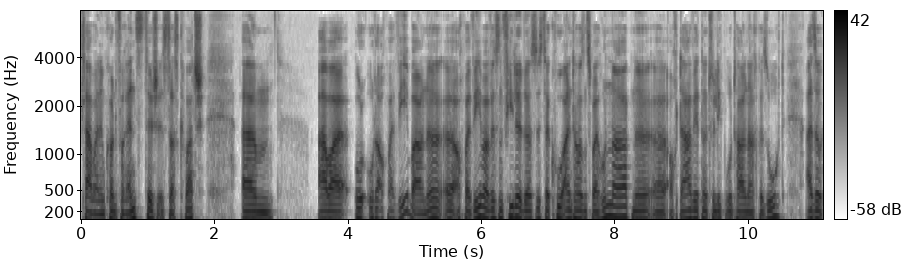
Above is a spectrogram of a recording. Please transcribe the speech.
klar, bei einem Konferenztisch ist das Quatsch. Ähm, aber, oder auch bei Weber, ne? Äh, auch bei Weber wissen viele, das ist der Q1200, ne? Äh, auch da wird natürlich brutal nachgesucht. Also,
